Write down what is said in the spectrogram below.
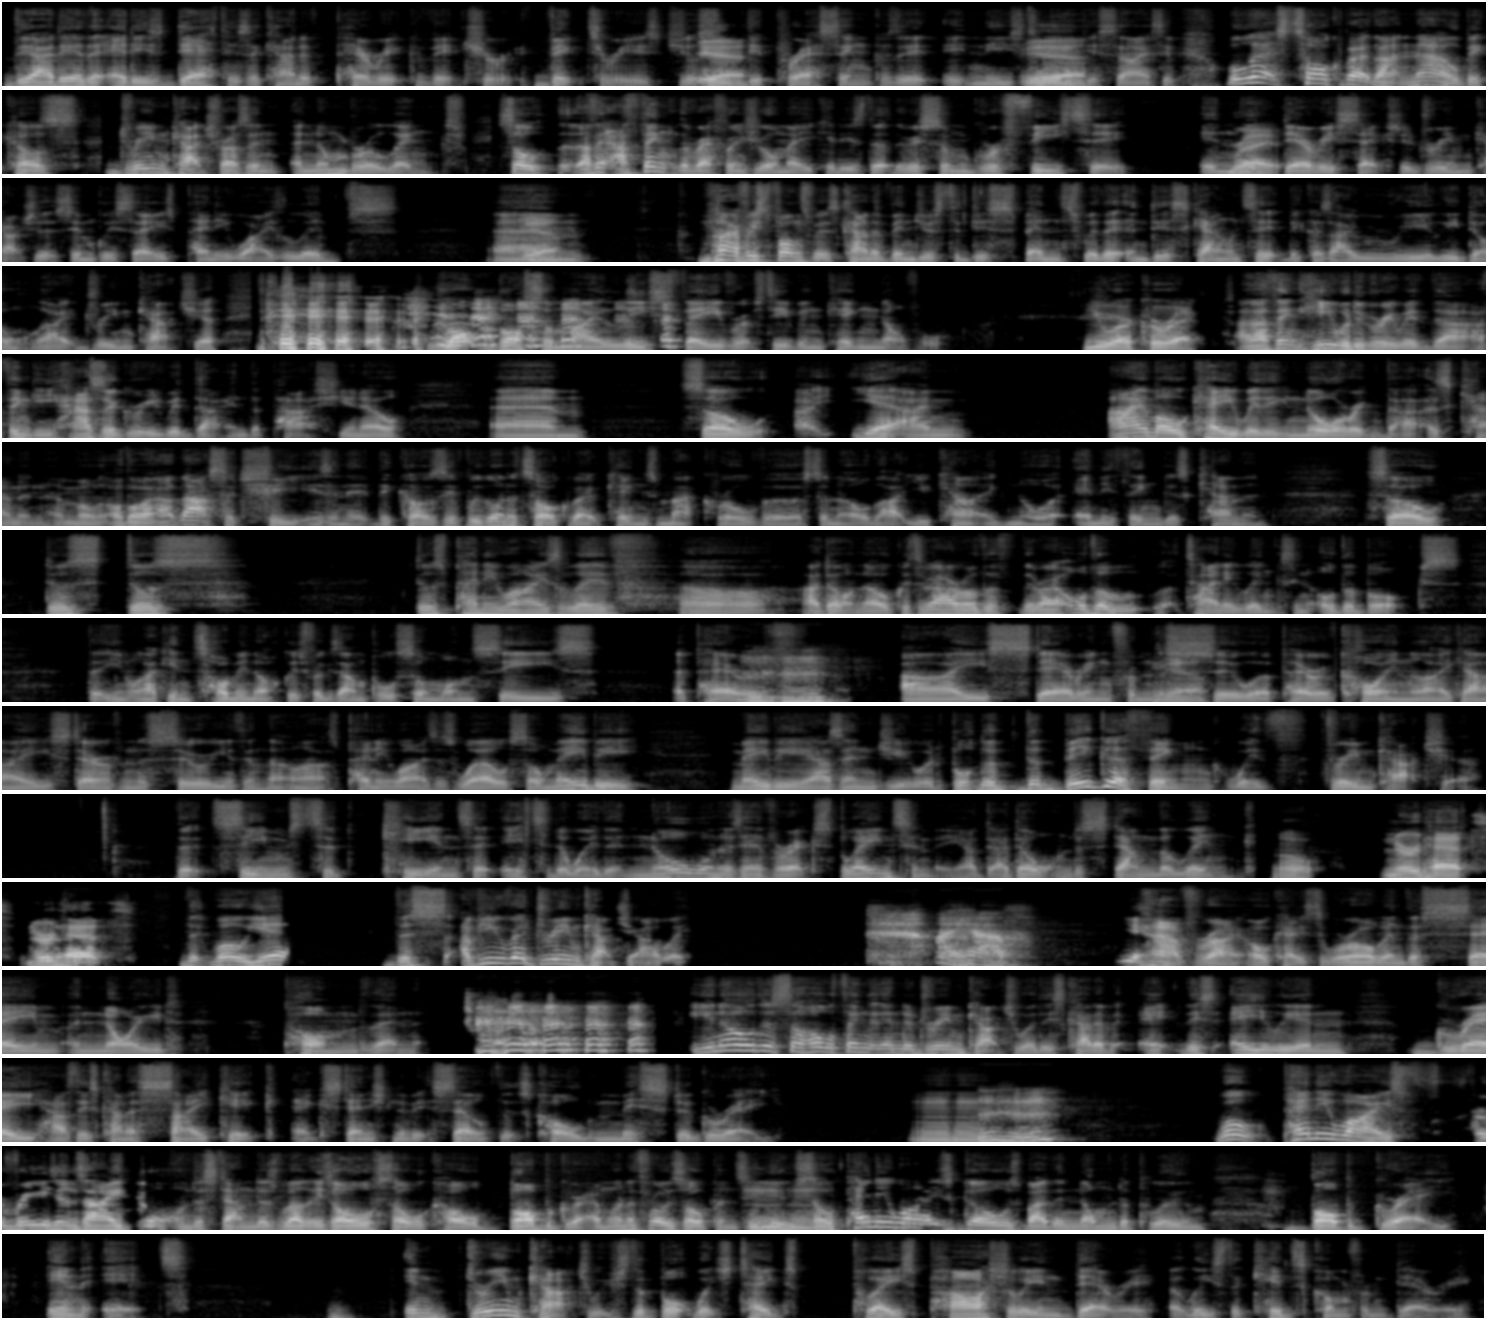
the idea that eddie's death is a kind of pyrrhic victory victory is just yeah. depressing because it, it needs to yeah. be decisive well let's talk about that now because dreamcatcher has a, a number of links so I, th- I, think the reference you're making is that there is some graffiti in right. the derry section of dreamcatcher that simply says pennywise lives um, my response has kind of been just to dispense with it and discount it because I really don't like Dreamcatcher. Rock bottom, my least favorite Stephen King novel. You are correct, and I think he would agree with that. I think he has agreed with that in the past. You know, um, so uh, yeah, I'm I'm okay with ignoring that as canon. I mean, although uh, that's a cheat, isn't it? Because if we're going to talk about King's macro verse and all that, you can't ignore anything as canon. So does does does Pennywise live? Oh, I don't know because there are other there are other tiny links in other books that you know, like in Tommyknockers, for example, someone sees a pair of mm-hmm. Eyes staring from the yeah. sewer, a pair of coin-like eyes staring from the sewer. You think that oh, that's Pennywise as well. So maybe maybe he has endured. But the the bigger thing with Dreamcatcher that seems to key into it in a way that no one has ever explained to me. I, I don't understand the link. Oh, nerd hats, nerd hats. The, well, yeah, this have you read Dreamcatcher, Ally? I have. You have, right? Okay, so we're all in the same annoyed pond then. you know, there's the whole thing at the end of Dreamcatcher where this kind of this alien Grey has this kind of psychic extension of itself that's called Mister Grey. Mm-hmm. Mm-hmm. Well, Pennywise, for reasons I don't understand as well, is also called Bob Grey. I'm going to throw this open to mm-hmm. you. So Pennywise goes by the nom de plume Bob Grey in it in Dreamcatcher, which is the book which takes place partially in Derry, at least the kids come from Derry,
